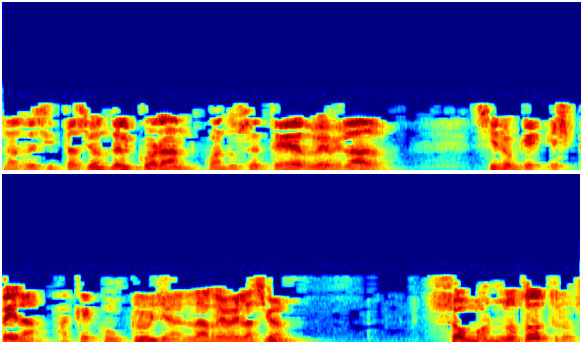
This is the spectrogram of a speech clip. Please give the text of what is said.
la recitación del Corán cuando se te es revelado, sino que espera a que concluya la revelación. Somos nosotros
